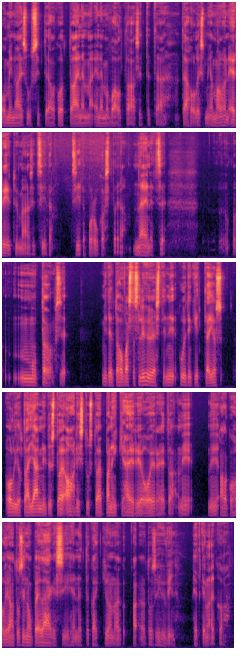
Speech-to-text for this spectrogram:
ominaisuus sitten alkoi ottaa enemmän, enemmän valtaa sitten tämä, tämä holismi. Ja mä aloin eriytymään sitten siitä, siitä porukasta ja näin, että se, mutta se, miten tuohon vastasi lyhyesti, niin kuitenkin, että jos oli jotain jännitystä tai ahdistusta tai paniikkihäiriöoireita, niin, niin alkoholi on tosi nopea lääke siihen, että kaikki on aika, tosi hyvin hetken aikaa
